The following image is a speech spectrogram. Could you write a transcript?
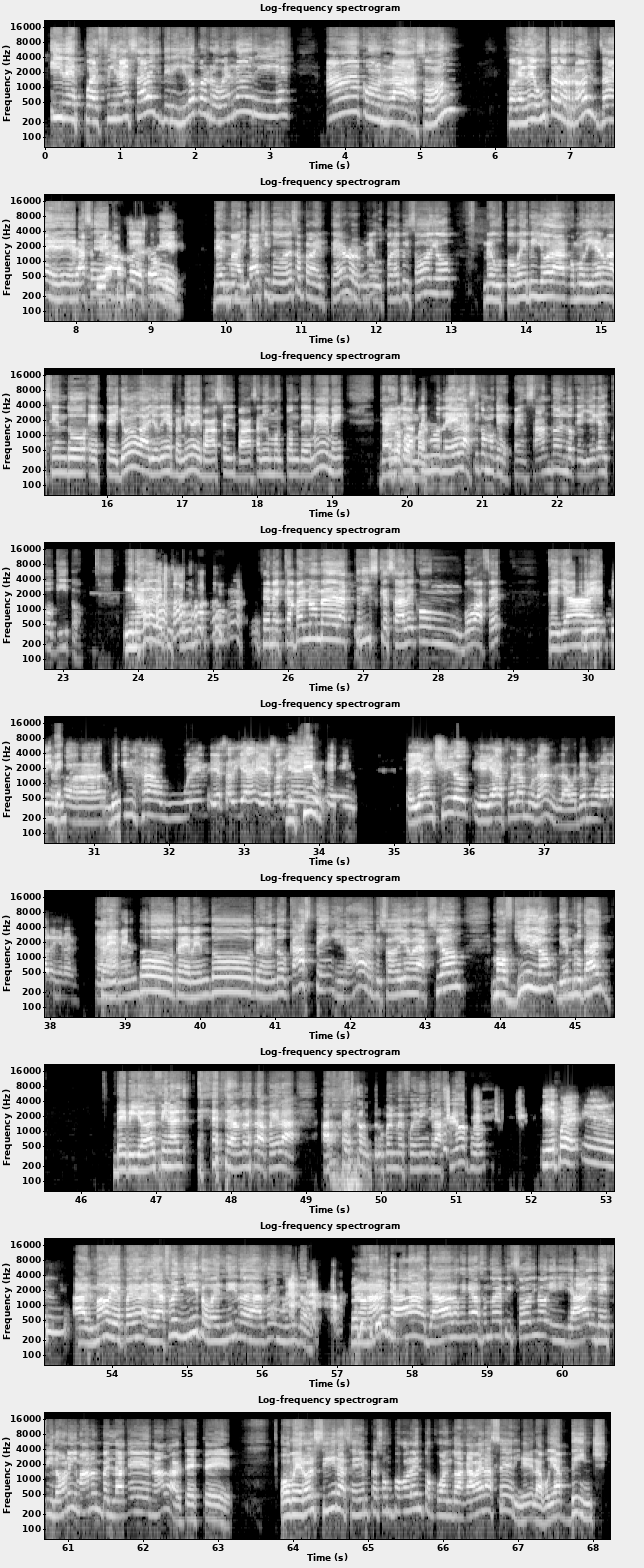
Y después al final sale dirigido por Robert Rodríguez. Ah, con razón. Porque a él le gusta el horror. ¿sabes? Él, él hace de del mariachi y todo eso, Planet Terror. Me gustó el episodio. Me gustó Baby Yoda, como dijeron, haciendo este yoga. Yo dije, pues mira, y van a, hacer, van a salir un montón de memes. Ya yo quiero hacer uno de él, así como que pensando en lo que llega el coquito. Y nada, se me escapa el nombre de la actriz que sale con Boba Fett, que ya Min- es- Minha, Minha Wen, ella salía, ella salía en, en- ella en Shield y ella fue la Mulan, la voz de Mulan la original. Ajá. tremendo, tremendo, tremendo casting. Y nada, el episodio lleno de acción. Moff Gideon, bien brutal. Baby Yoda al final este, dándole la pela a los Stormtroopers me fue bien gracioso. Y después, eh, Armado y después le, le da sueñito, bendito, le da sueñito. Pero nada, ya, ya lo que queda son dos episodios y ya, y de Filoni, mano, en verdad que nada, este, este overall sí, la serie empezó un poco lento. Cuando acabe la serie, la voy a binge,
